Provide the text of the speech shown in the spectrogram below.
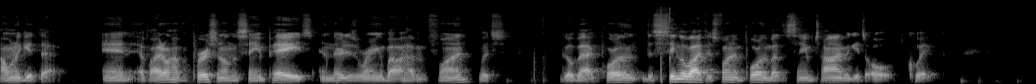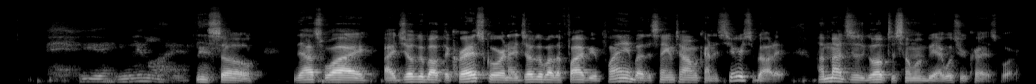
I want to get that. And if I don't have a person on the same page and they're just worrying about having fun, which go back, Portland, the single life is fun in Portland, but at the same time, it gets old quick. Yeah, you ain't lying. And so that's why I joke about the credit score and I joke about the five year plan, but at the same time, I'm kind of serious about it. I'm not just gonna go up to someone and be like, "What's your credit score?"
